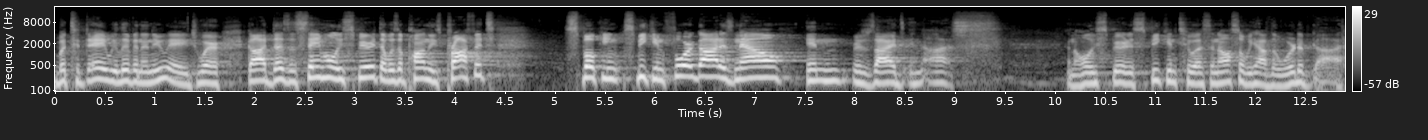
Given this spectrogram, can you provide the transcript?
But today we live in a new age where God does the same Holy Spirit that was upon these prophets, speaking, speaking for God, is now in, resides in us. And the Holy Spirit is speaking to us, and also we have the Word of God.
